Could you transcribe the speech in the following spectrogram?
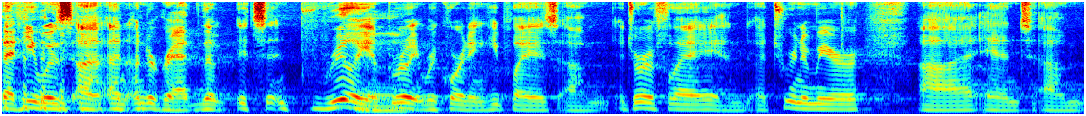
that he was uh, an undergrad. The, it's a brilliant, brilliant recording. He plays um, Duruflé and uh, Tournemire uh, and um,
